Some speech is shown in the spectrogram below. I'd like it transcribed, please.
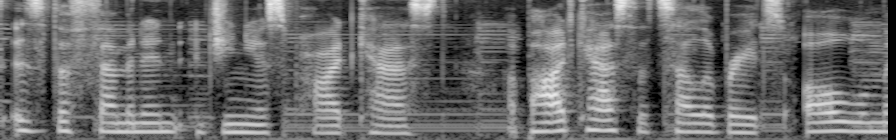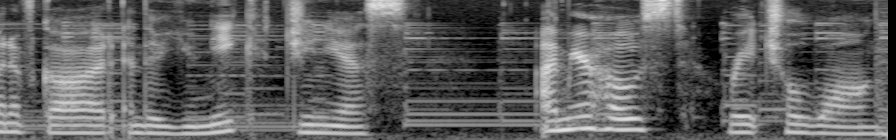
is the Feminine Genius Podcast, a podcast that celebrates all women of God and their unique genius. I'm your host, Rachel Wong.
